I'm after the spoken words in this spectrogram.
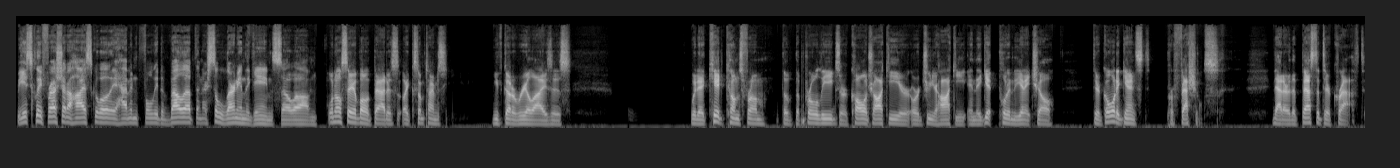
basically fresh out of high school. They haven't fully developed, and they're still learning the game. So, um, what I'll say about that is like sometimes you've got to realize is when a kid comes from the, the pro leagues or college hockey or, or junior hockey and they get put in the NHL, they're going against professionals that are the best at their craft.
